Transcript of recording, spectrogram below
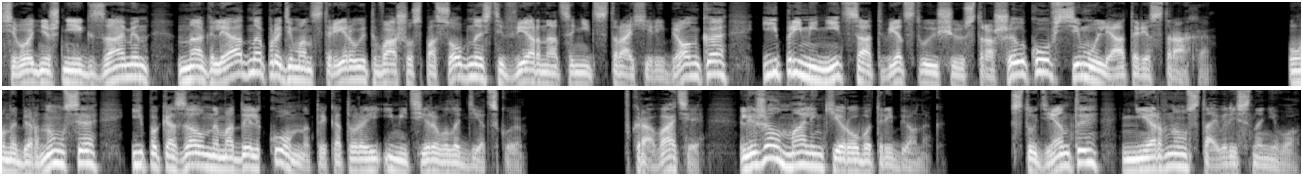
Сегодняшний экзамен наглядно продемонстрирует вашу способность верно оценить страхи ребенка и применить соответствующую страшилку в симуляторе страха. Он обернулся и показал на модель комнаты, которая имитировала детскую. В кровати лежал маленький робот-ребенок. Студенты нервно уставились на него.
